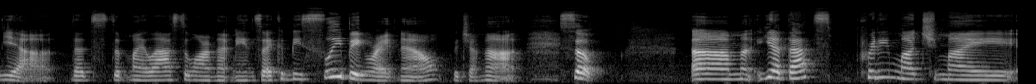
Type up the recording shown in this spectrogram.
yeah, that's the, my last alarm. That means I could be sleeping right now, which I'm not. So, um, yeah, that's pretty much my,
